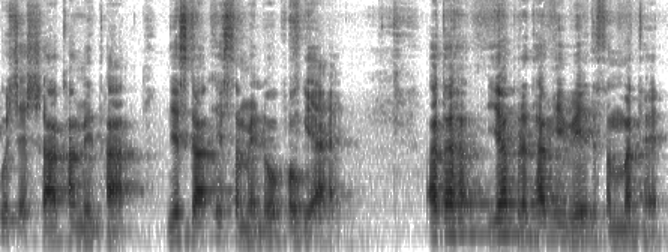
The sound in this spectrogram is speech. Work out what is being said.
उस शाखा में था जिसका इस समय लोप हो गया है। अतः यह प्रथा भी वेद सम्मत है।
